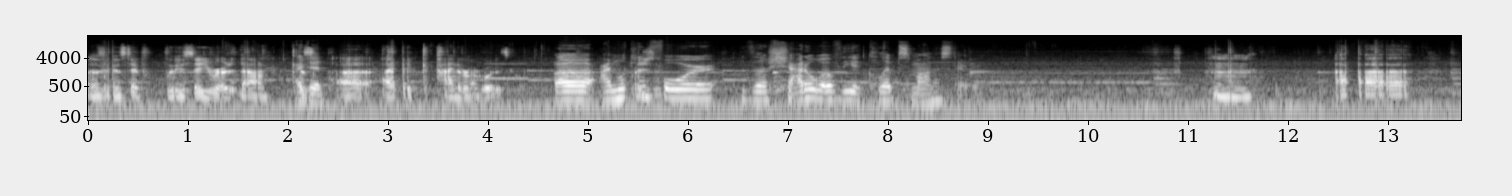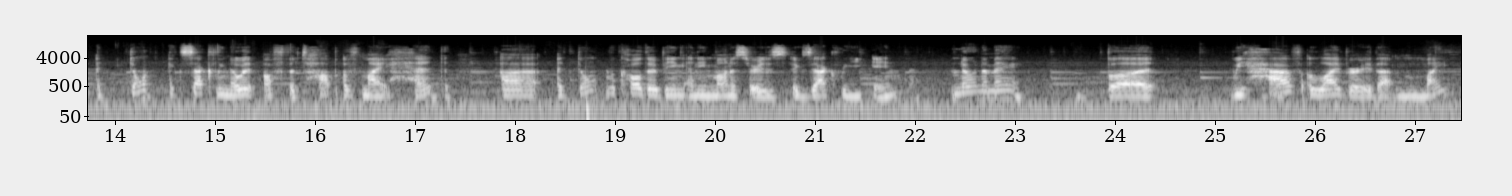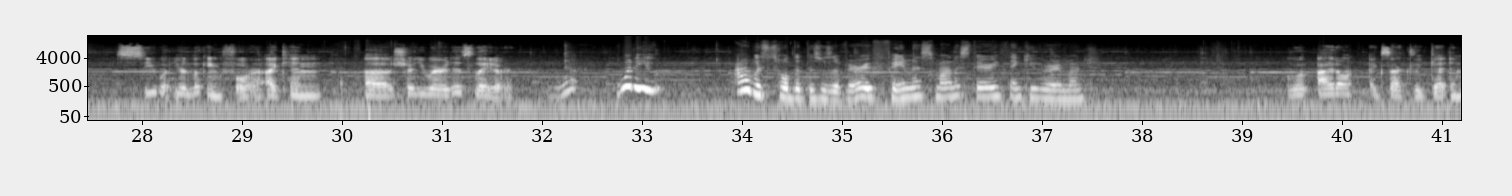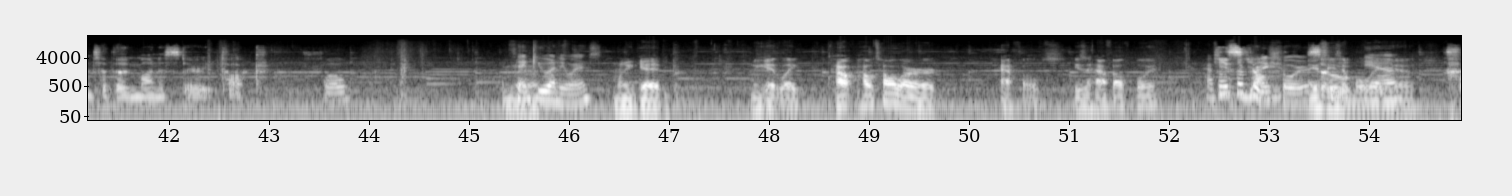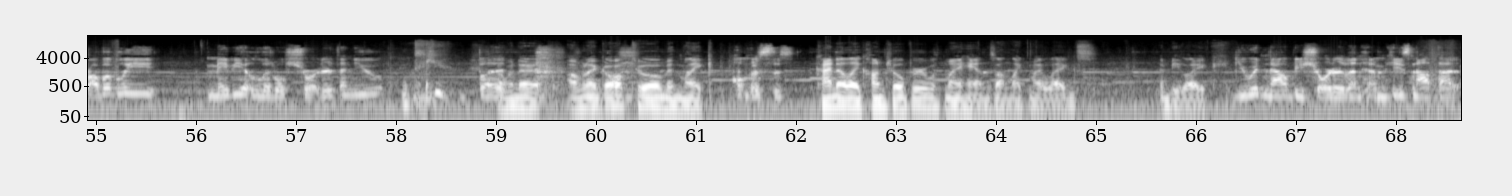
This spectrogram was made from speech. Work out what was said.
I was gonna say, please say you wrote it down. 'cause, did. Uh, I kind of remember what it's called. Uh, I'm looking for the Shadow of the Eclipse Monastery. Hmm. Uh, I don't exactly know it off the top of my head. Uh, I don't recall there being any monasteries exactly in Noname, but we have a library that might see what you're looking for. I can uh, show you where it is later. What? What do you? I was told that this was a very famous monastery. Thank you very much. Well, I don't exactly get into the monastery talk. Well, I'm thank you anyways. I'm gonna get. I'm gonna get like how how tall are half elves? He's a half elf boy. Half elves are pretty short. I guess he's So- a boy. Yeah. Yeah. Probably, maybe a little shorter than you, but I'm gonna I'm gonna go up to him and like almost this. kind of like hunch over with my hands on like my legs, and be like, You would now be shorter than him. He's not that.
